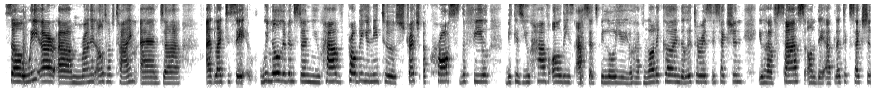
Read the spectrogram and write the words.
so we are um, running out of time and uh, I'd like to say, we know Livingston, you have probably you need to stretch across the field because you have all these assets below you. You have Nautica in the literacy section, you have SAS on the athletic section.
